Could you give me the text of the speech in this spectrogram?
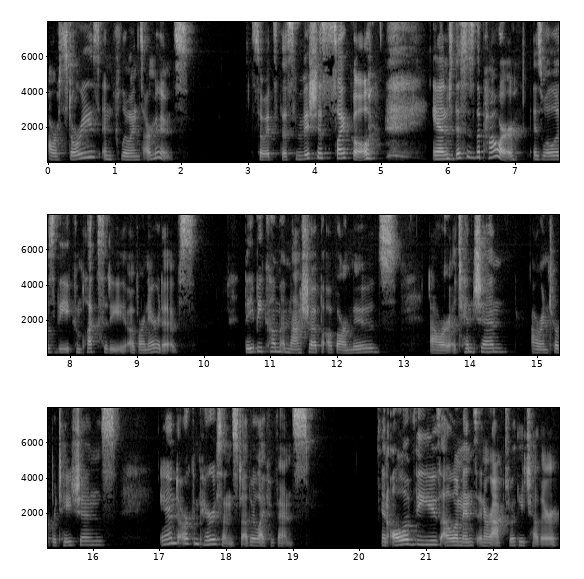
our stories influence our moods. So it's this vicious cycle. And this is the power, as well as the complexity of our narratives. They become a mashup of our moods, our attention, our interpretations, and our comparisons to other life events. And all of these elements interact with each other,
